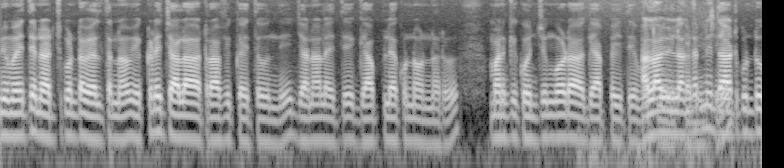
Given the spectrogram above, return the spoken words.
మేమైతే నడుచుకుంటూ వెళ్తున్నాం. ఇక్కడే చాలా ట్రాఫిక్ అయితే ఉంది. జనాలు అయితే గ్యాప్ లేకుండా ఉన్నారు. మనకి కొంచెం కూడా గ్యాప్ అయితే అలా వీళ్ళందరినీ దాటుకుంటూ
